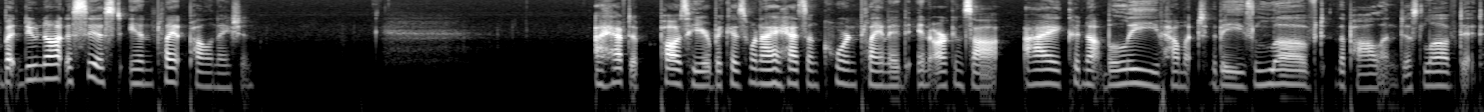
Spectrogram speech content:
but do not assist in plant pollination. I have to pause here because when I had some corn planted in Arkansas, I could not believe how much the bees loved the pollen, just loved it.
